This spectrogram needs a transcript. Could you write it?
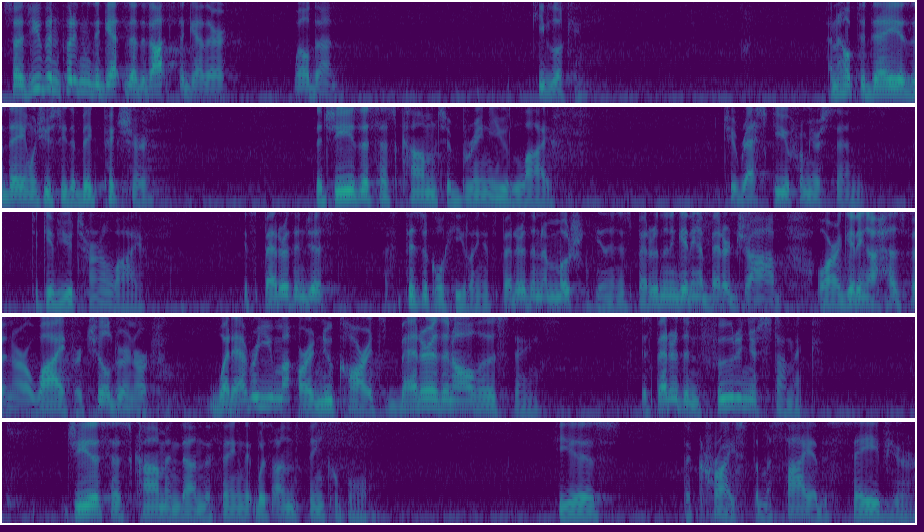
So as you've been putting the, the, the dots together, well done. Keep looking. And I hope today is the day in which you see the big picture that Jesus has come to bring you life, to rescue you from your sins, to give you eternal life. It's better than just a physical healing, it's better than emotional healing, it's better than getting a better job or getting a husband or a wife or children or whatever you might, or a new car. It's better than all those things. It's better than food in your stomach. Jesus has come and done the thing that was unthinkable he is the Christ, the Messiah, the Savior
